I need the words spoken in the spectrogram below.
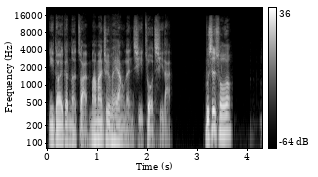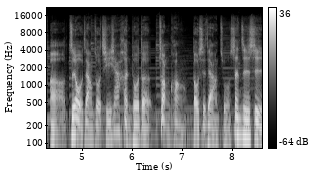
你都会跟着赚，慢慢去培养人气做起来。不是说呃只有我这样做，其实现在很多的状况都是这样做，甚至是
